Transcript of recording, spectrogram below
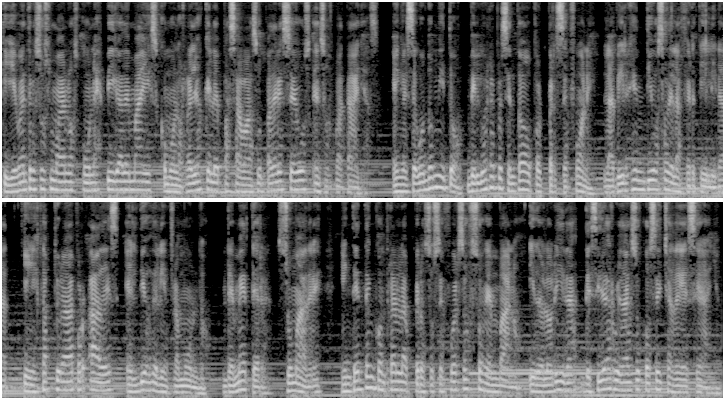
que lleva entre sus manos una espiga de maíz como los rayos que le pasaba a su padre Zeus en sus batallas. En el segundo mito, Virgo es representado por Persefone, la virgen diosa de la fertilidad, quien es capturada por Hades, el dios del inframundo. Demeter, su madre, intenta encontrarla pero sus esfuerzos son en vano y dolorida decide arruinar su cosecha de ese año.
